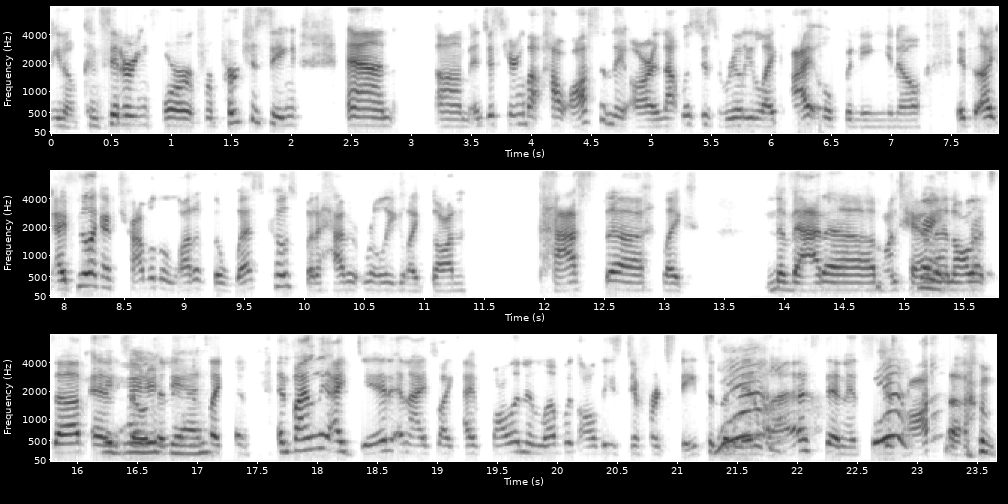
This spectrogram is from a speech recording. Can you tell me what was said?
you know considering for for purchasing and um, and just hearing about how awesome they are. And that was just really like eye opening, you know, it's like, I feel like I've traveled a lot of the West coast, but I haven't really like gone past the like Nevada, Montana, right. and all that stuff. And I so it's like, and finally I did, and I've like I've fallen in love with all these different states in the yeah. Midwest, and it's yeah. just awesome.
